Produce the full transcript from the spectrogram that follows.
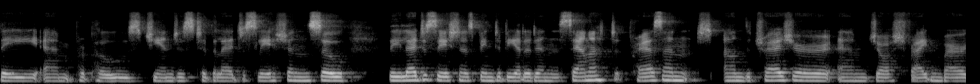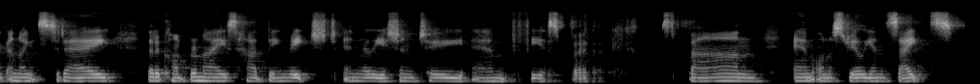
the um, proposed changes to the legislation. So the legislation has been debated in the Senate at present, and the Treasurer, um, Josh Frydenberg, announced today that a compromise had been reached in relation to um, Facebook's ban um, on Australian sites.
